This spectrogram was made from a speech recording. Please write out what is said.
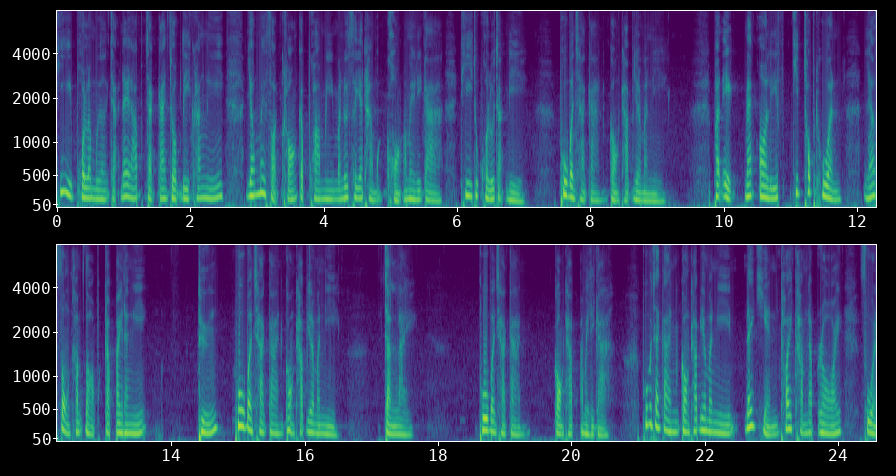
ที่พลเมืองจะได้รับจากการโจมตีครั้งนี้ ย่อมไม่สอดคล้องกับความมีมนุษยธรรมของอเมริกาที่ทุกคนรู้จักดี ผู้บัญชาการกองทัพเยอรมนีพันเอกแม็กออลิฟคิดทบทวน แล้วส่งคำตอบกลับไปดังนี้ ถึง ผู้บัญชาการกองทัพเยอรมนี จันไลผู้บัญชาการกองทัพอเมริกา ผู้บัญชาการกองทัพเยอรมนีได้เขียนถ้อยคำนับร้อย ส่วน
